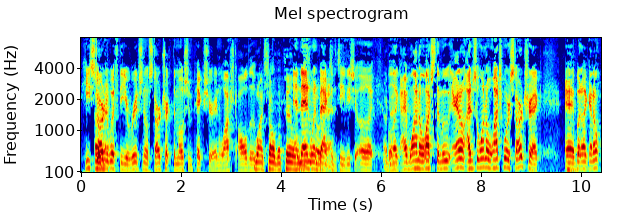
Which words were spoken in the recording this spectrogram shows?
He started Okay. with the original Star Trek: The Motion Picture and watched all the Watched all the films. and then went back to the TV show. Oh, like, Okay. well, like I want to watch the movie. I don't. I just want to watch more Star Trek. Uh, but like I don't.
